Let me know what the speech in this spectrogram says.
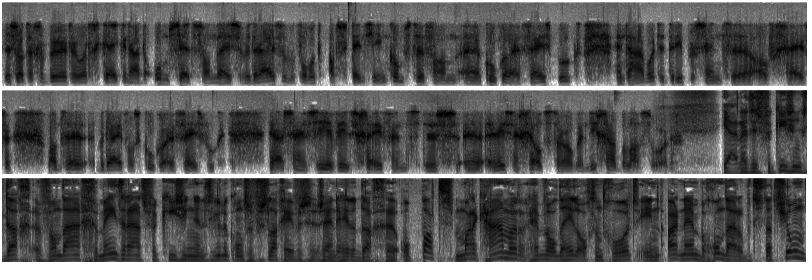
Dus wat er gebeurt, er wordt gekeken naar de omzet van deze bedrijven. Bijvoorbeeld advertentieinkomsten van uh, Google en Facebook. En daar wordt de 3% over gegeven. Want bedrijven als Google en Facebook ja, zijn zeer winstgevend. Dus er is een geldstroom en die gaat belast worden. Ja, en het is verkiezingsdag vandaag. Gemeenteraadsverkiezingen natuurlijk. Onze verslaggevers zijn de hele dag op pad. Mark Hamer hebben we al de hele ochtend gehoord in Arnhem. Begon daar op het station.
